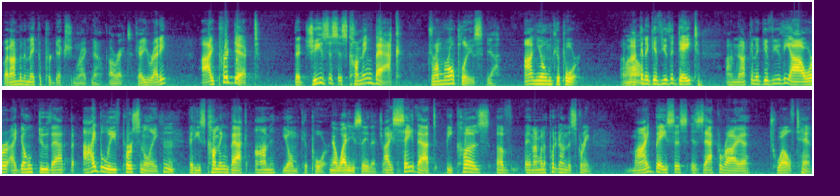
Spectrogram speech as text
but I'm going to make a prediction right now. All right. Okay, you ready? I predict that Jesus is coming back, drum roll please, Yeah. on Yom Kippur. I'm Wow. not going to give you the date. I'm not going to give you the hour. I don't do that. But I believe personally Hmm. that he's coming back on Yom Kippur. Now, why do you say that, John? I say that because of, and I'm going to put it on the screen. My basis is Zechariah 12:10,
